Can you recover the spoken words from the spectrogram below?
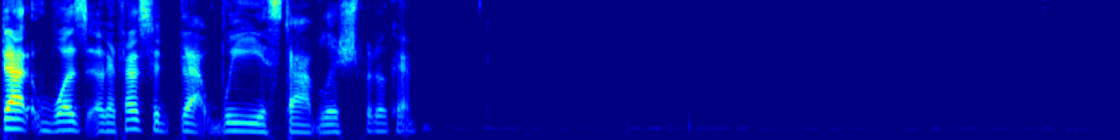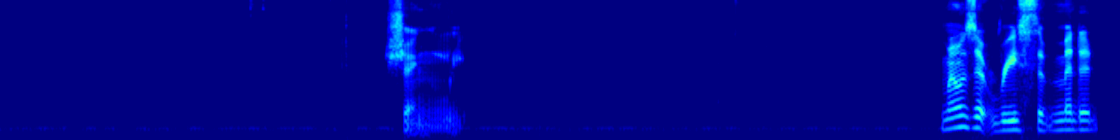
That was okay. I thought I said that we established, but okay. Sheng Li. When was it resubmitted?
